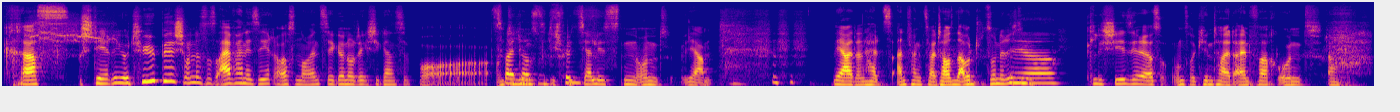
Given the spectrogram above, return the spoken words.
krass stereotypisch und es ist einfach eine Serie aus den 90ern und ich die ganze, boah, und die Jungs, die 2005. Spezialisten und ja. ja, dann halt Anfang 2000, aber so eine richtige Ja. Klischeeserie aus unserer Kindheit einfach und ach.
